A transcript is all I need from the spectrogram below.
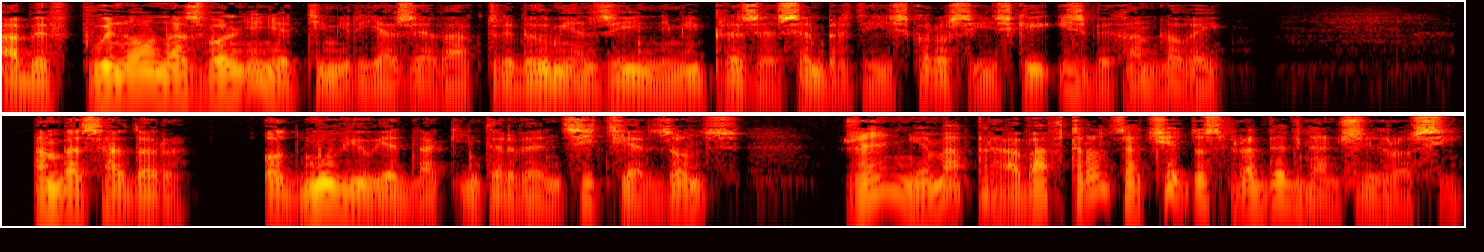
aby wpłynął na zwolnienie Timirjazewa, który był między innymi prezesem brytyjsko-rosyjskiej Izby Handlowej. Ambasador odmówił jednak interwencji, twierdząc, że nie ma prawa wtrącać się do spraw wewnętrznych Rosji.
